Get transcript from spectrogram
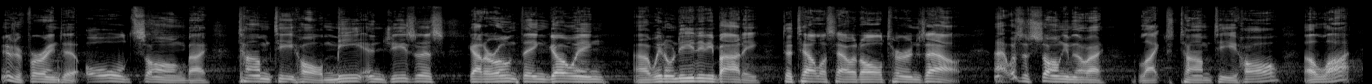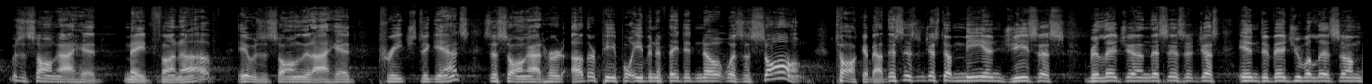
He was referring to an old song by Tom T. Hall, Me and Jesus got our own thing going. Uh, we don't need anybody to tell us how it all turns out. That was a song, even though I liked Tom T. Hall a lot, it was a song I had made fun of. It was a song that I had preached against. It's a song I'd heard other people, even if they didn't know it was a song, talk about. This isn't just a me and Jesus religion. This isn't just individualism.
